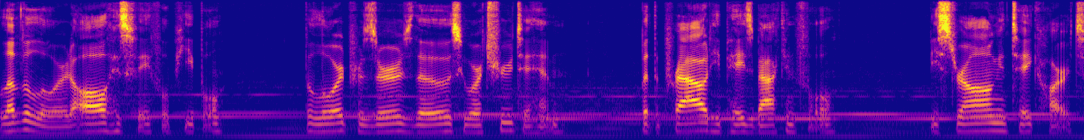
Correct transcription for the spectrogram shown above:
Love the Lord, all his faithful people. The Lord preserves those who are true to him but the proud he pays back in full. Be strong and take heart,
